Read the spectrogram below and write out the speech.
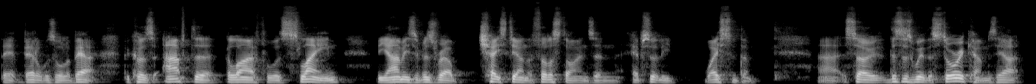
that battle was all about, because after Goliath was slain, the armies of Israel chased down the Philistines and absolutely wasted them. Uh, so this is where the story comes out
